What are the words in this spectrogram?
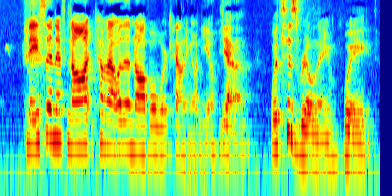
Mason, if not, come out with a novel. We're counting on you. yeah what's his real name wait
